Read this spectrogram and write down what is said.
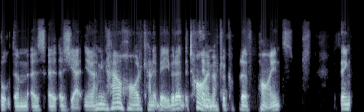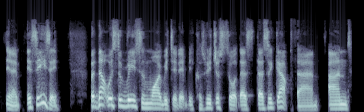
booked them as as yet you know i mean how hard can it be but at the time after a couple of pints I think you know it's easy but that was the reason why we did it because we just thought there's there's a gap there and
